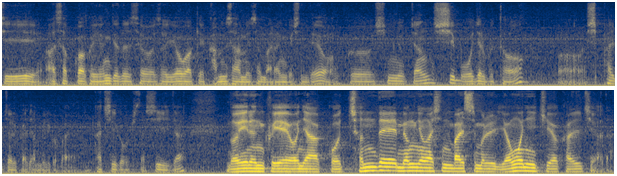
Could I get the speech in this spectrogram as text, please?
다윗이 아삽과 그 형제들 세워서 여호와께 감사하면서 말한 것인데요. 그 16장 15절부터 18절까지 어, 한번 읽어봐요. 같이 읽어봅시다. 시작. 너희는 그의 언약 곧 천대에 명령하신 말씀을 영원히 기억할지어다.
